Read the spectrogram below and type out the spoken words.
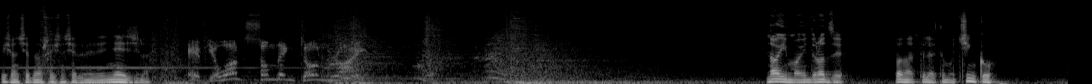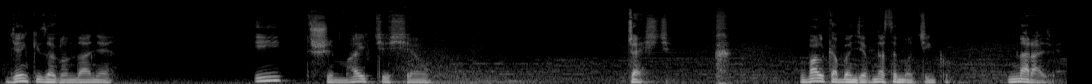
1767, nieźle. If No i moi drodzy, to na tyle w tym odcinku. Dzięki za oglądanie. I trzymajcie się. Cześć. Walka będzie w następnym odcinku. Na razie.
